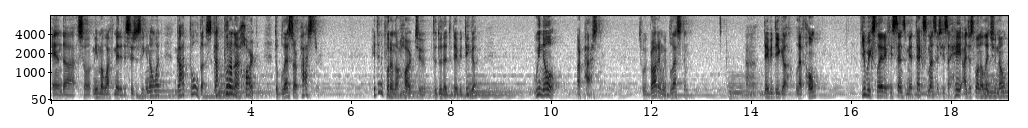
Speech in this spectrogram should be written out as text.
And uh, so me and my wife made a decision saying, you know what? God told us, God put on our heart to bless our pastor. He didn't put on our heart to, to do that to David Diga. We know our pastor. So we brought him, we blessed him. Uh, David Diga left home few weeks later he sends me a text message. He said hey I just want to let you know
